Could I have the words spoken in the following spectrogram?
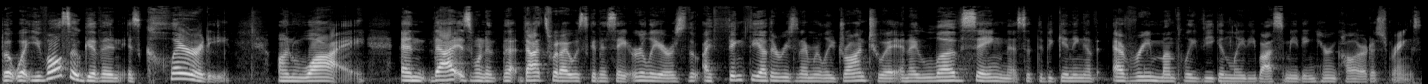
but what you've also given is clarity on why. And that is one of that. That's what I was going to say earlier is that I think the other reason I'm really drawn to it, and I love saying this at the beginning of every monthly vegan lady boss meeting here in Colorado Springs.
